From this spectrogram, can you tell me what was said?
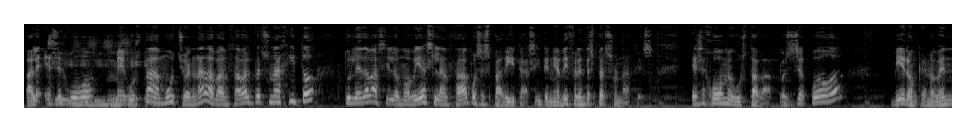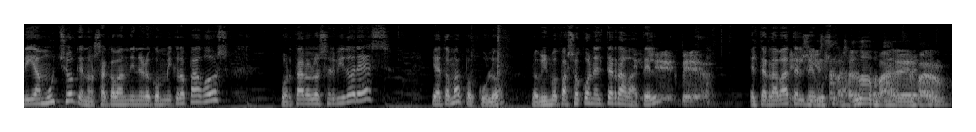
¿Vale? Ese Sí, juego sí, sí, sí, me sí. gustaba mucho, era nada, avanzaba el personajito, tú le dabas y lo movías y lanzaba pues espaditas y tenía diferentes personajes. Ese juego me gustaba. Pues ese juego vieron que no vendía mucho, que no sacaban dinero con micropagos, cortaron los servidores y a tomar por culo. Lo mismo pasó con el Terra Battle. Pero- El Terra Battle me gustó. pasando. pa- eh, pa-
